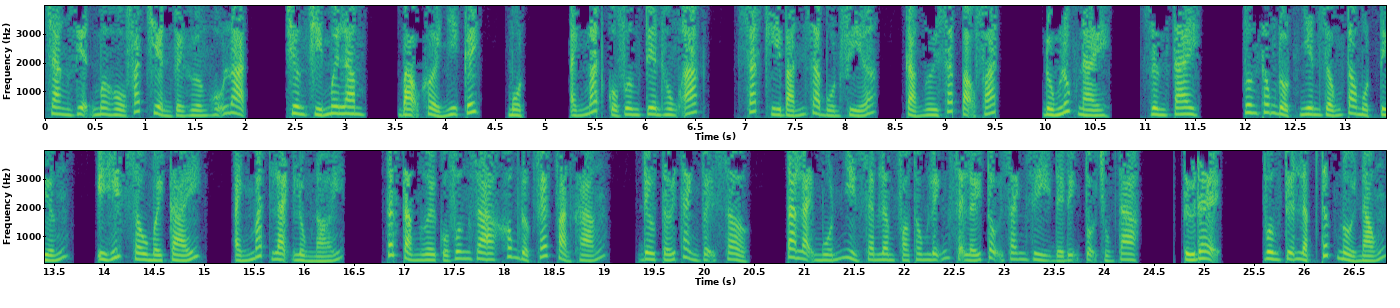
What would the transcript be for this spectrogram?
trang diện mơ hồ phát triển về hướng hỗn loạn. Chương 95, bạo khởi nhi kích, một. Ánh mắt của Vương Tuyên hung ác, sát khí bắn ra bốn phía, cả người sắp bạo phát. Đúng lúc này, dừng tay. Vương Thông đột nhiên giống to một tiếng, y hít sâu mấy cái, ánh mắt lạnh lùng nói: "Tất cả người của Vương gia không được phép phản kháng, đều tới thành vệ sở, ta lại muốn nhìn xem Lâm Phó thông lĩnh sẽ lấy tội danh gì để định tội chúng ta." Tứ đệ, Vương Tuyễn lập tức nổi nóng,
